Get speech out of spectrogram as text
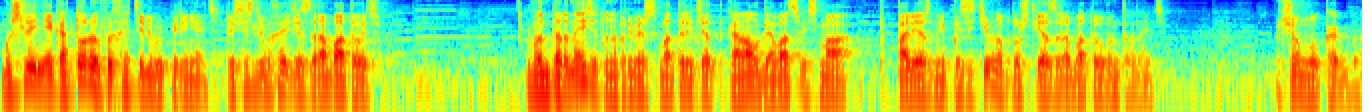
мышление которых вы хотели бы перенять. То есть если вы хотите зарабатывать в интернете, то, например, смотрите этот канал для вас весьма полезно и позитивно, потому что я зарабатываю в интернете. Причем, ну, как бы,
